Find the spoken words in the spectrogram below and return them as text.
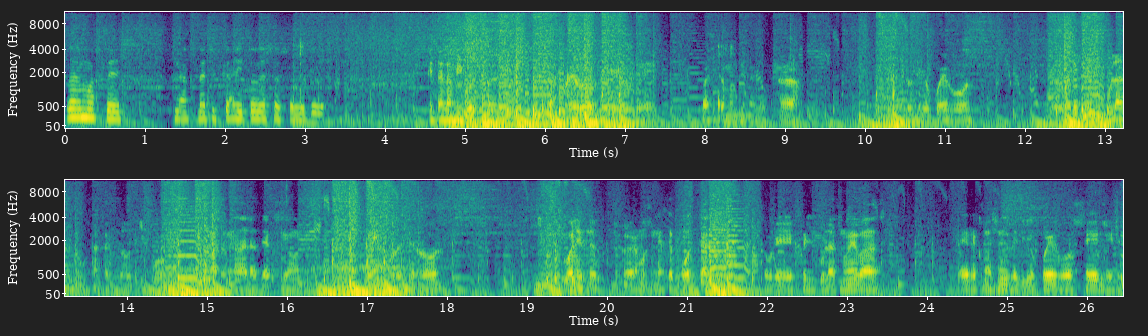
podamos pues, platicar y todo eso sobre todo. ¿Qué tal amigos? Este, básicamente me gustan los videojuegos, de películas, me gustan casi todo tipo, más que nada las de acción, de terror igual es lo, que hablaremos en este podcast sobre películas nuevas, eh, recomendaciones de videojuegos, series, etc.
